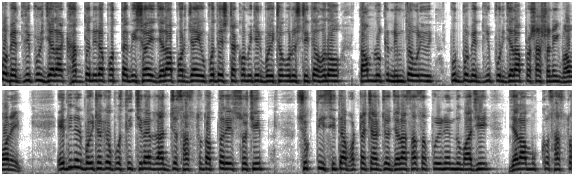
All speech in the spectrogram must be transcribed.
পূর্ব মেদিনীপুর জেলা খাদ্য নিরাপত্তা বিষয়ে জেলা পর্যায়ে উপদেষ্টা কমিটির বৈঠক অনুষ্ঠিত হল তামলুক নিমতৌড়ি পূর্ব মেদিনীপুর জেলা প্রশাসনিক ভবনে। এদিনের বৈঠকে উপস্থিত ছিলেন রাজ্য স্বাস্থ্য দপ্তরের সচিব শুক্তি সীতা ভট্টাচার্য, জেলা শাসক পূর্ণেন্দু মাঝি, জেলা মুখ্য স্বাস্থ্য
